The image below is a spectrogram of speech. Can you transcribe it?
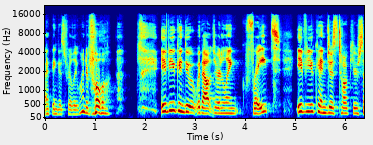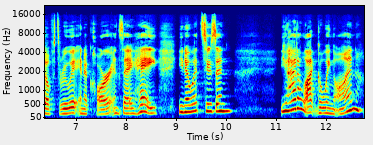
I think it's really wonderful. if you can do it without journaling, great. If you can just talk yourself through it in a car and say, hey, you know what, Susan? You had a lot going on.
